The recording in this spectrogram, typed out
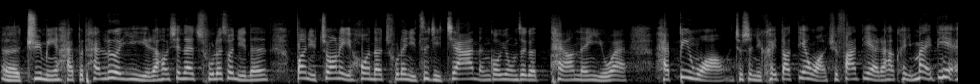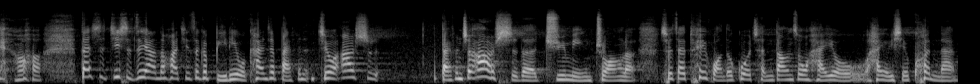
呃居民还不太乐意。然后现在除了说你能帮你装了以后呢，除了你自己家能够用这个太阳能以外，还并网，就是你可以到电网去发电，然后可以卖电。但是即使这样的话，其实这个比例我看这百分只有二十。百分之二十的居民装了，所以在推广的过程当中还有还有一些困难。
